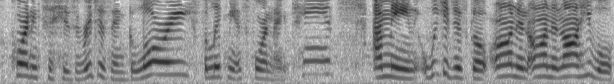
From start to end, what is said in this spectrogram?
according to his riches and glory philippians 4 19 i mean we could just go on and on and on. He will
